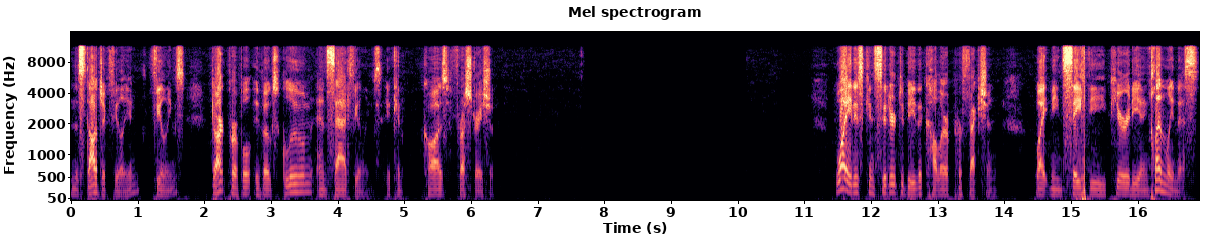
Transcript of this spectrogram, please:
nostalgic feeling, feelings. Dark purple evokes gloom and sad feelings. It can cause frustration. White is considered to be the color of perfection. White means safety, purity, and cleanliness.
